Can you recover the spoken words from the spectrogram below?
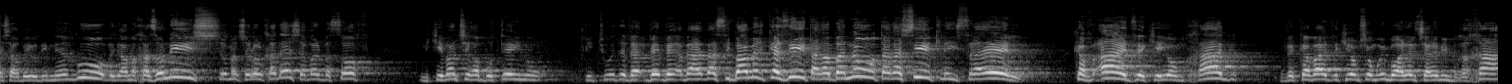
יש הרבה יהודים נהרגו, וגם החזון איש שאומר שלא לחדש, אבל בסוף, מכיוון שרבותינו חידשו את זה, והסיבה המרכזית, הרבנות הראשית לישראל קבעה את זה כיום חג, וקבעה את זה כיום שאומרים בו הלל שלם עם ברכה,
